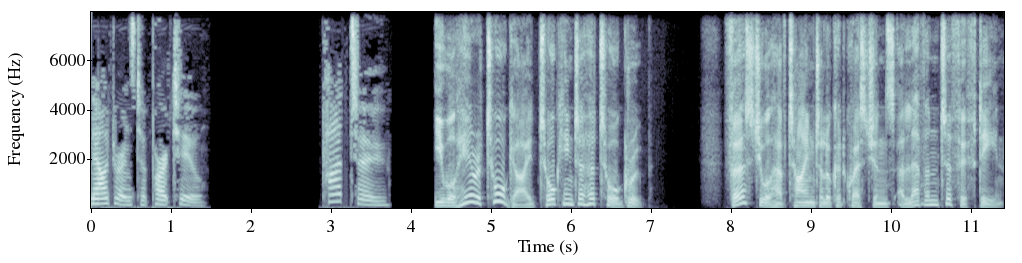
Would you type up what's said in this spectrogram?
Now turns to part two. Part two. You will hear a tour guide talking to her tour group. First, you will have time to look at questions 11 to 15.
